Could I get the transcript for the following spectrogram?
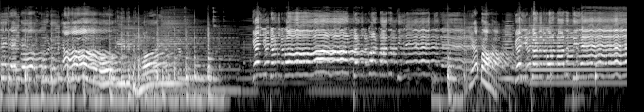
રે ગોકુળ આવો ગીરધારી કે ટણકો ટણકો નર દિયે રે। એ બા. કે ટણકો નર દિયે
